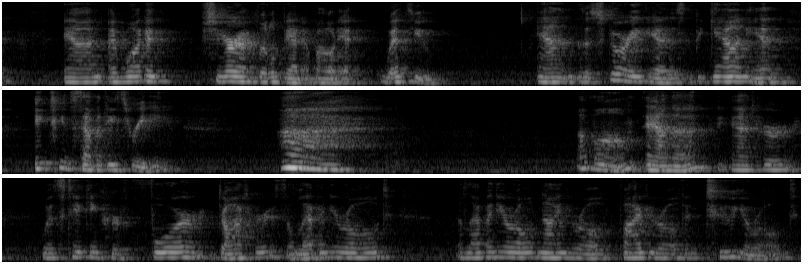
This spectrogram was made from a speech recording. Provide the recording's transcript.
And I want to share a little bit about it with you. And the story is, it began in 1873. a mom, Anna, and her was taking her four daughters, 11 year old, 11 year old, 9 year old, 5 year old, and 2 year old,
